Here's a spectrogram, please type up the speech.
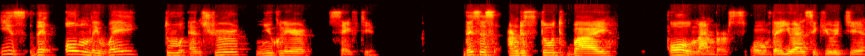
is the only way to ensure nuclear safety. This is understood by all members of the UN Security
